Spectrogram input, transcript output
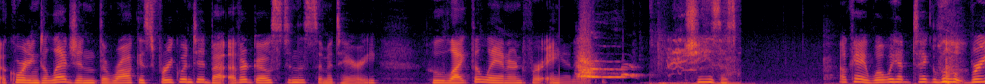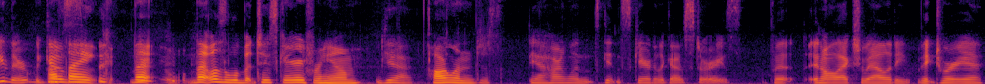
According to legend, the rock is frequented by other ghosts in the cemetery who light the lantern for Anne. Jesus. Okay, well, we had to take a little breather because. I think that that was a little bit too scary for him. Yeah. Harlan just Yeah, Harlan's getting scared of the ghost stories. But in all actuality, Victoria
